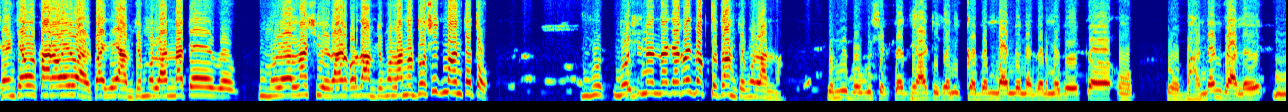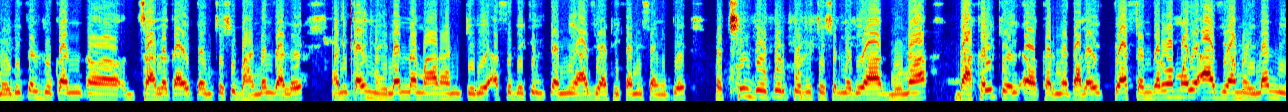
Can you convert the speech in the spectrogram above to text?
त्यांच्यावर कारवाई व्हायला पाहिजे. आमच्या मुलांना ते मुलांना शिवेगाळ करतो आमच्या मुलांना दोषीच मानतो तो. दो- दोषी नजरच बघतो तो आमच्या मुलांना. तुम्ही बघू शकता ह्या ठिकाणी कदमबांडे नगरमध्ये एक भांडण झालंय. मेडिकल दुकान चालक आहे त्यांच्याशी भांडण झालंय आणि काही महिलांना मारहाण केली असं देखील त्यांनी आज या ठिकाणी सांगितले पश्चिम देवपूर पोलीस स्टेशनमध्ये हा गुन्हा दाखल केल करण्यात आलाय. त्या संदर्भामध्ये आज या महिलांनी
